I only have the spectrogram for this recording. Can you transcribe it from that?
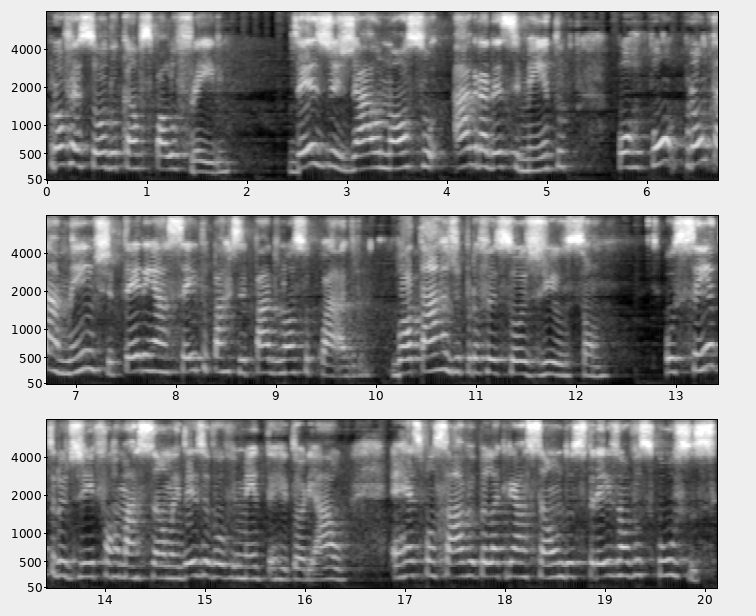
professor do campus Paulo Freire. Desde já o nosso agradecimento por prontamente terem aceito participar do nosso quadro. Boa tarde, professor Gilson. O Centro de Formação em Desenvolvimento Territorial é responsável pela criação dos três novos cursos,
